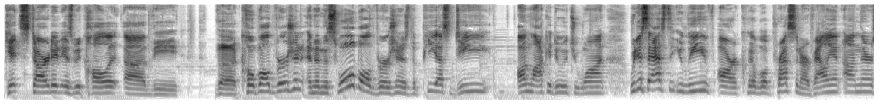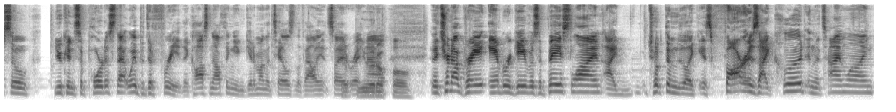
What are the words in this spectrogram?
get started, as we call it, uh, the the Kobold version, and then the Swolebald version is the PSD. Unlock it, do what you want. We just ask that you leave our Kobold Press and our Valiant on there, so you can support us that way. But they're free; they cost nothing. You can get them on the Tales of the Valiant site They're right now. beautiful. They turned out great. Amber gave us a baseline. I took them to like as far as I could in the timeline.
